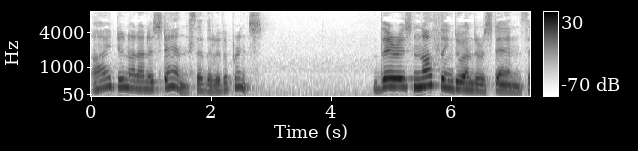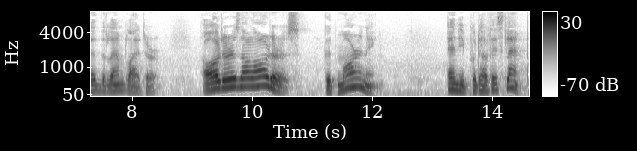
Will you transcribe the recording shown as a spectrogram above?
I do not understand, said the little prince. There is nothing to understand, said the lamplighter. Orders are orders. Good morning. And he put out his lamp.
